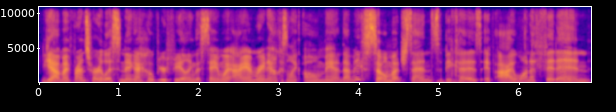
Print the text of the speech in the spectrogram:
Yeah, my friends who are listening, I hope you're feeling the same way I am right now because I'm like, oh man, that makes so much sense. Because if I want to fit in,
